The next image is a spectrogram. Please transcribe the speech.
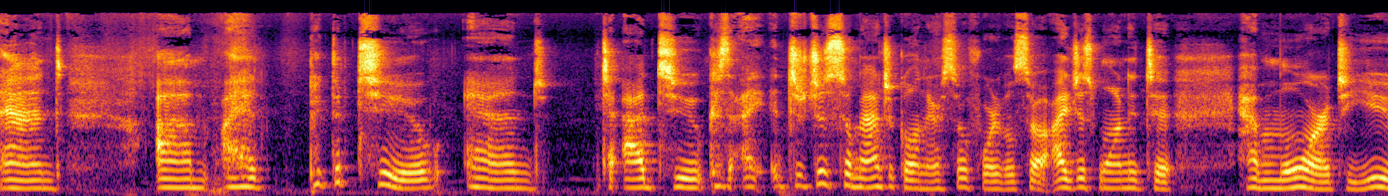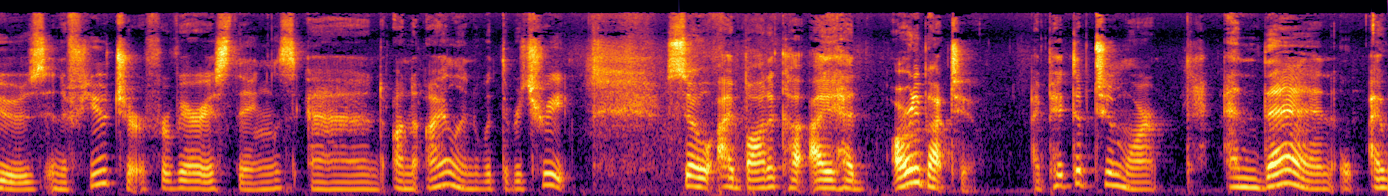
And um, I had picked up two and to add to because I they're just so magical and they're so affordable. So I just wanted to have more to use in the future for various things and on the island with the retreat. So I bought a cup. I had already bought two. I picked up two more. And then I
